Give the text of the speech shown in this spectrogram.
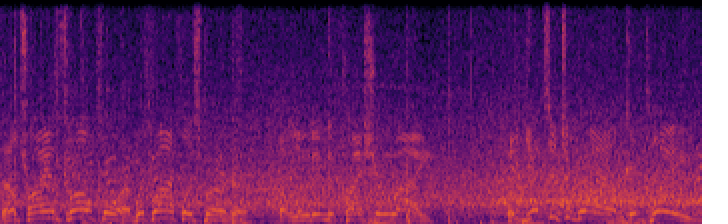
They'll try and throw for it with Roethlisberger, eluding the pressure right. He gets it to Brown, complete.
